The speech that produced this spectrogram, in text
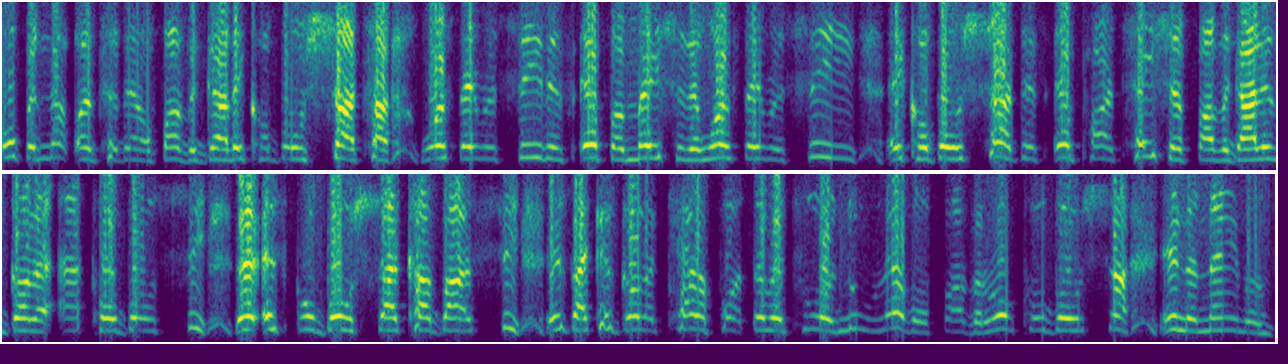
open up unto them, Father God. Ekobo Shata. Once they receive this information and once they receive Ekobo Shata, this impartation, Father God, it's gonna Akobo Si that it's Kobo Shakaba Si. It's like it's gonna catapult them into a new level, Father. Okobo Shata in the name of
